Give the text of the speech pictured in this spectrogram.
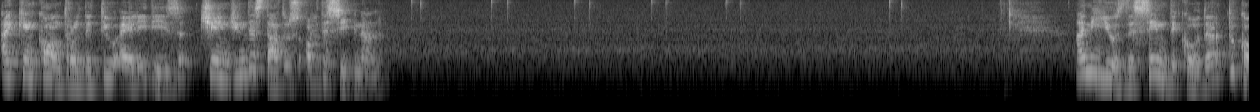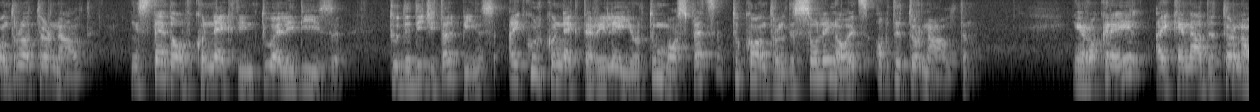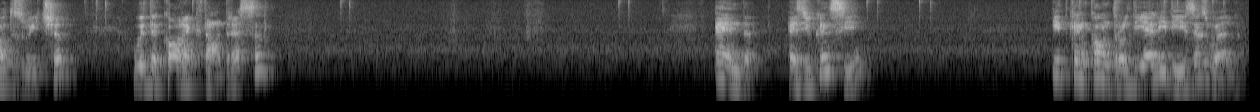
I can control the two LEDs changing the status of the signal. I may use the same decoder to control a turnout. Instead of connecting two LEDs to the digital pins, I could connect a relay or two MOSFETs to control the solenoids of the turnout. In Rocrail, I can add a turnout switch with the correct address and, as you can see, it can control the LEDs as well.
